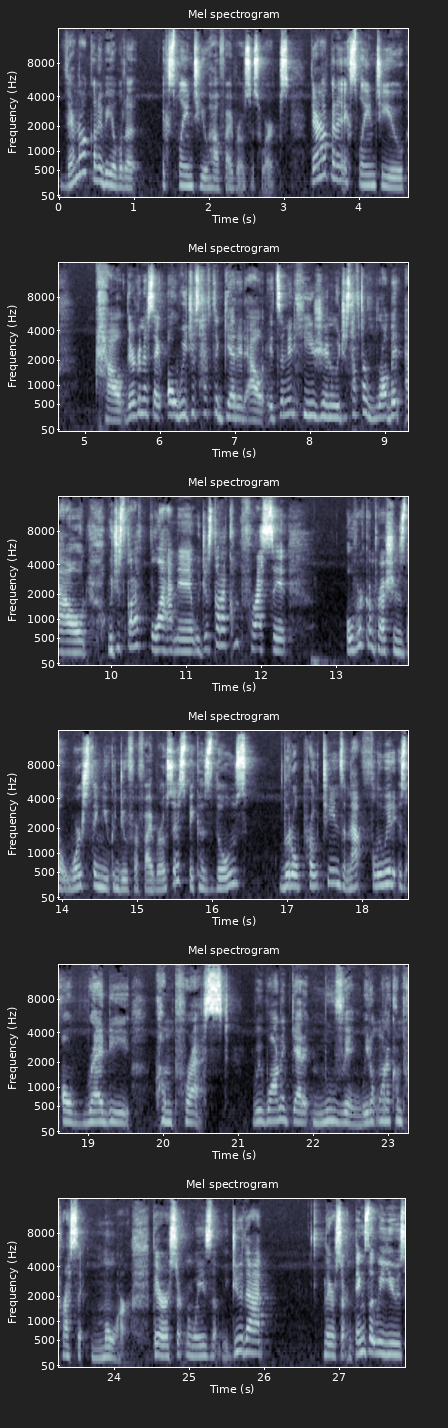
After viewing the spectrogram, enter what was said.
they're not going to be able to explain to you how fibrosis works. They're not going to explain to you how they're going to say, oh, we just have to get it out. It's an adhesion. We just have to rub it out. We just got to flatten it. We just got to compress it. Overcompression is the worst thing you can do for fibrosis because those little proteins and that fluid is already compressed. We want to get it moving. We don't want to compress it more. There are certain ways that we do that. There are certain things that we use.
